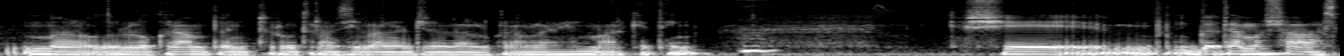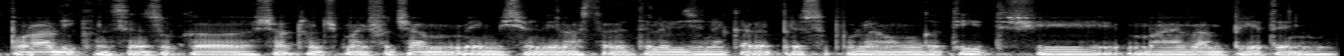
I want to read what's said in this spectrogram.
Mă rog, lucram pentru Transilvania General, lucram la ei în marketing Mm. Și găteam așa sporadic, în sensul că și atunci mai făceam emisiuni din astea de televiziune care presupuneau un gătit și mai aveam prieteni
